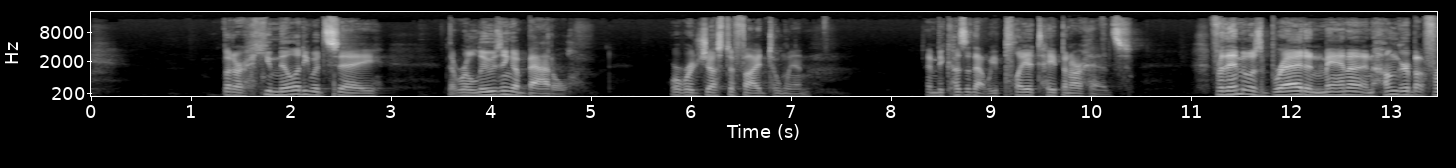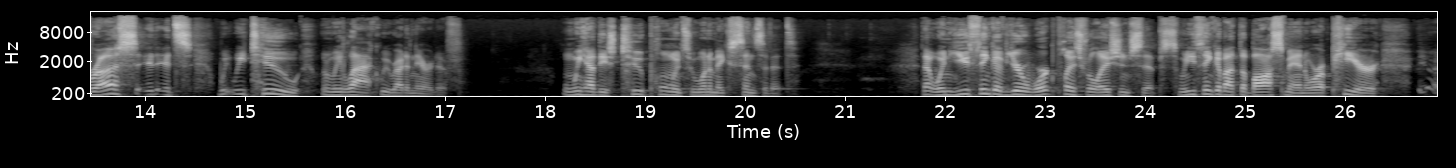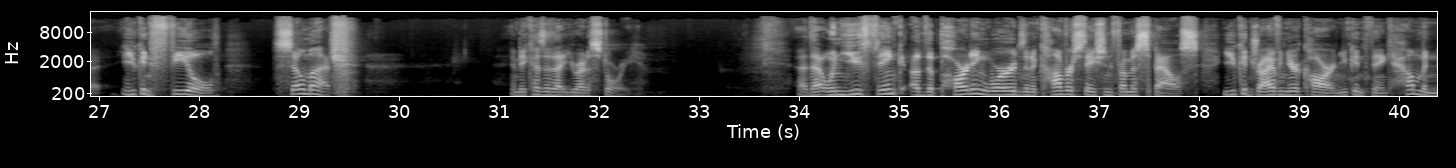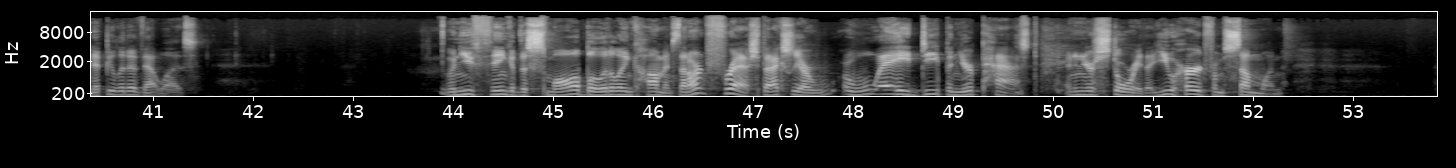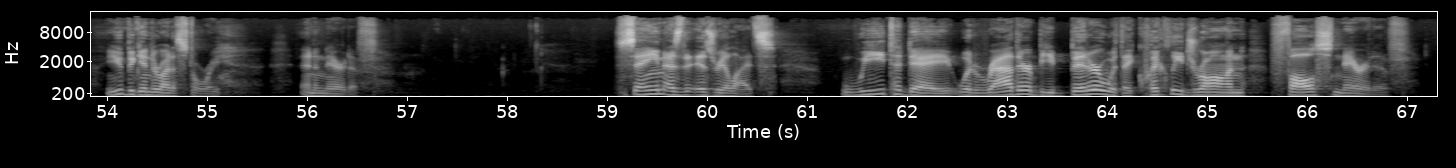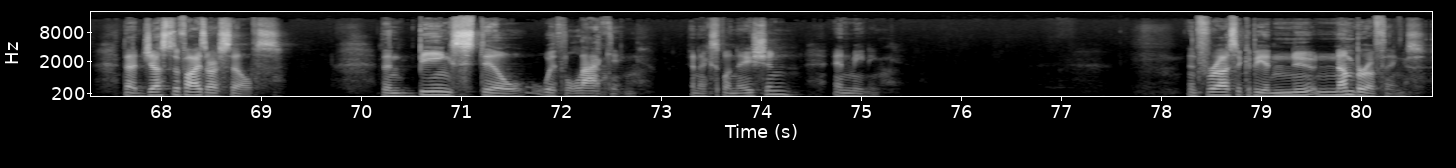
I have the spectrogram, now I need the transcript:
but our humility would say that we're losing a battle or we're justified to win. And because of that, we play a tape in our heads. For them, it was bread and manna and hunger, but for us, it, it's we, we too, when we lack, we write a narrative. When we have these two points, we want to make sense of it. That when you think of your workplace relationships, when you think about the boss man or a peer, you can feel so much. And because of that, you write a story. Uh, that when you think of the parting words in a conversation from a spouse, you could drive in your car and you can think how manipulative that was. When you think of the small belittling comments that aren't fresh, but actually are, are way deep in your past and in your story that you heard from someone, you begin to write a story and a narrative. Same as the Israelites we today would rather be bitter with a quickly drawn false narrative that justifies ourselves than being still with lacking an explanation and meaning. And for us, it could be a new, number of things.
